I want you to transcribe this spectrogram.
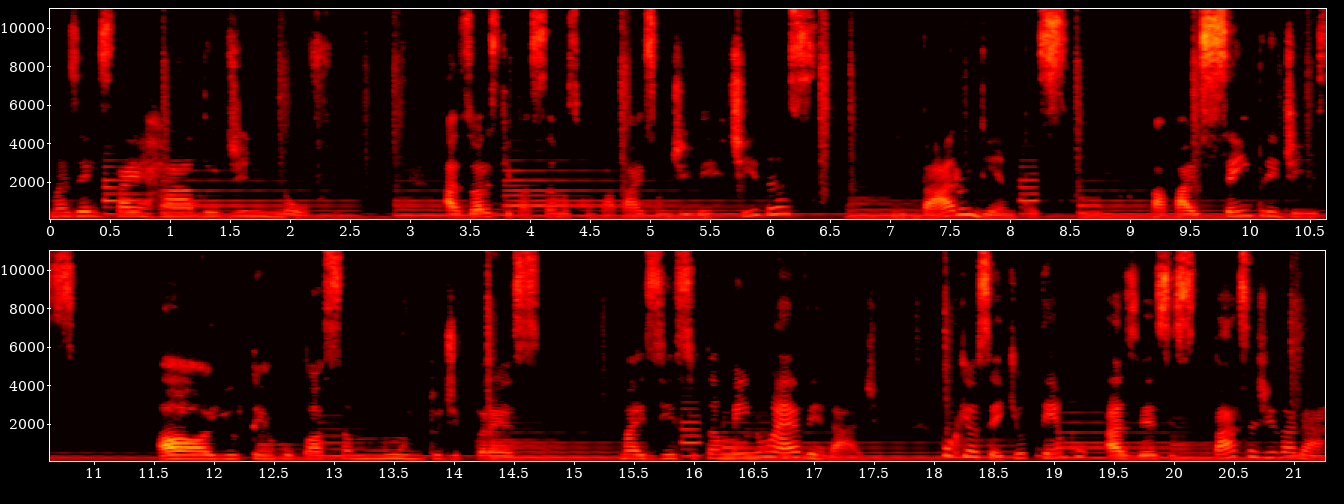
Mas ele está errado de novo. As horas que passamos com o papai são divertidas e barulhentas. Papai sempre diz: Ai, o tempo passa muito depressa. Mas isso também não é verdade, porque eu sei que o tempo às vezes passa devagar,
